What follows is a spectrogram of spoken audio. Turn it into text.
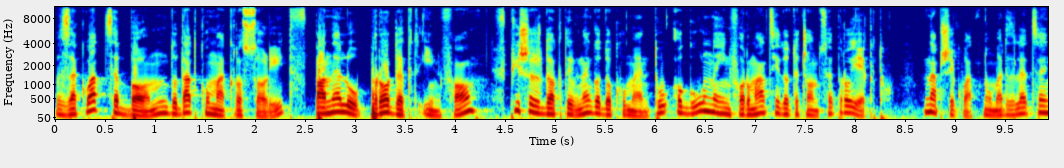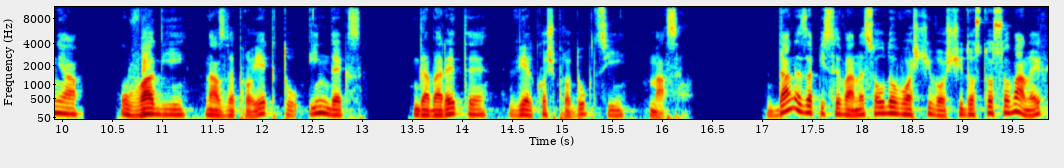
W zakładce BOM dodatku Macrosolid w panelu Project Info wpiszesz do aktywnego dokumentu ogólne informacje dotyczące projektu, np. numer zlecenia, uwagi, nazwę projektu, indeks, gabaryty, wielkość produkcji, masę. Dane zapisywane są do właściwości dostosowanych,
